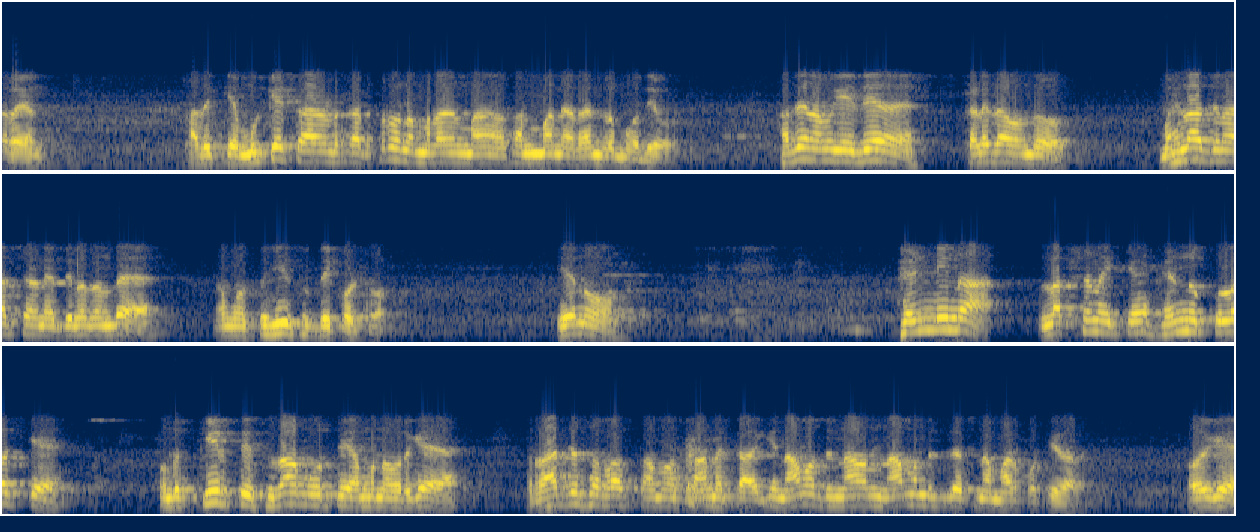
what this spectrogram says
ಅಂತ. ಅದಕ್ಕೆ ಮುಖ್ಯ ಕಾರಣಕರ್ತರು ನಮ್ಮ ಸನ್ಮಾನ್ಯ ನರೇಂದ್ರ ಮೋದಿ ಅವರು. ಅದೇ ನಮಗೆ ಇದೇ ಕಳೆದ ಒಂದು ಮಹಿಳಾ ದಿನಾಚರಣೆ ದಿನದಂದೇ ನಮಗೊಂದು ಸಿಹಿ ಸುದ್ದಿ ಕೊಟ್ಟರು ಏನು? ಹೆಣ್ಣಿನ ಲಕ್ಷಣಕ್ಕೆ, ಹೆಣ್ಣು ಕುಲಕ್ಕೆ ಒಂದು ಕೀರ್ತಿ ಸುಧಾಮೂರ್ತಿ ಅಮ್ಮನವರಿಗೆ ರಾಜ್ಯಸಭಾ ಸ್ಥಾನ ಸ್ಥಾನಕ್ಕಾಗಿ ನಾಮ ನಾಮನಿರ್ದೇಶನ ಮಾಡಿಕೊಟ್ಟಿದ್ದಾರೆ. ಅವರಿಗೆ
